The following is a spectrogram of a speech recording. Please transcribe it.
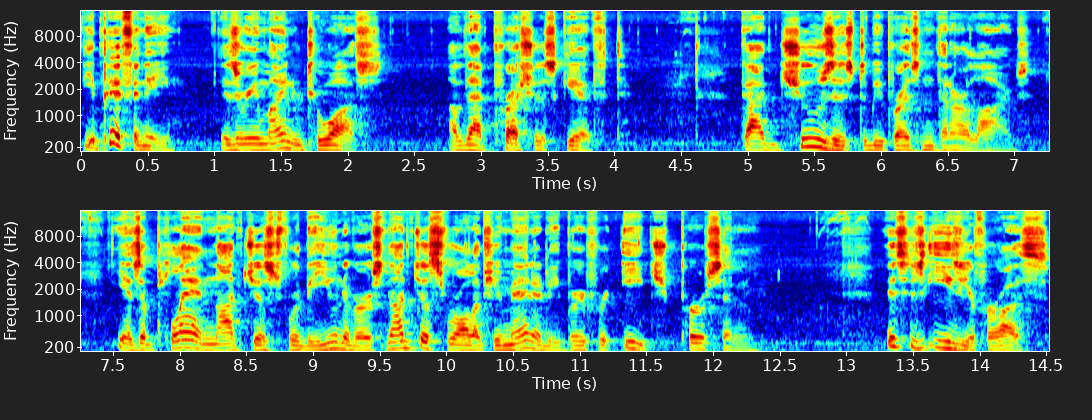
The Epiphany is a reminder to us of that precious gift. God chooses to be present in our lives. He has a plan not just for the universe, not just for all of humanity, but for each person. This is easier for us,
